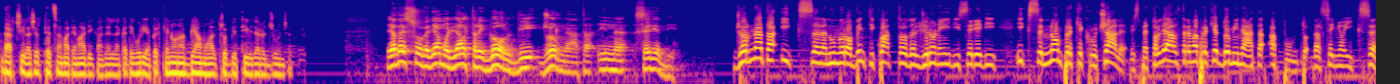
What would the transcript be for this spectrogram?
darci la certezza matematica della categoria perché non abbiamo altri obiettivi da raggiungere. E adesso vediamo gli altri gol di giornata in Serie D. Giornata X, la numero 24 del girone I di Serie D. X non perché cruciale rispetto alle altre, ma perché dominata appunto dal segno X.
